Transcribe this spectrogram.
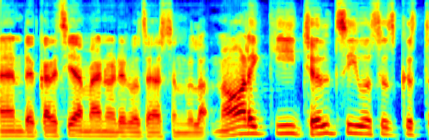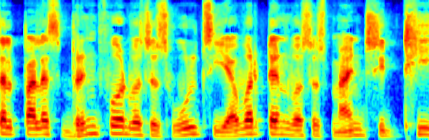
அண்ட் கடைசியாக Man United versus Aston Villa நாளைக்கு Chelsea versus Crystal Palace Brentford versus Wolves Everton versus Man City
